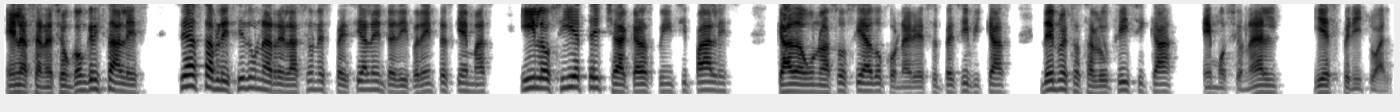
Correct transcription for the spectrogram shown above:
En la sanación con cristales se ha establecido una relación especial entre diferentes gemas y los siete chakras principales, cada uno asociado con áreas específicas de nuestra salud física, emocional y espiritual.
